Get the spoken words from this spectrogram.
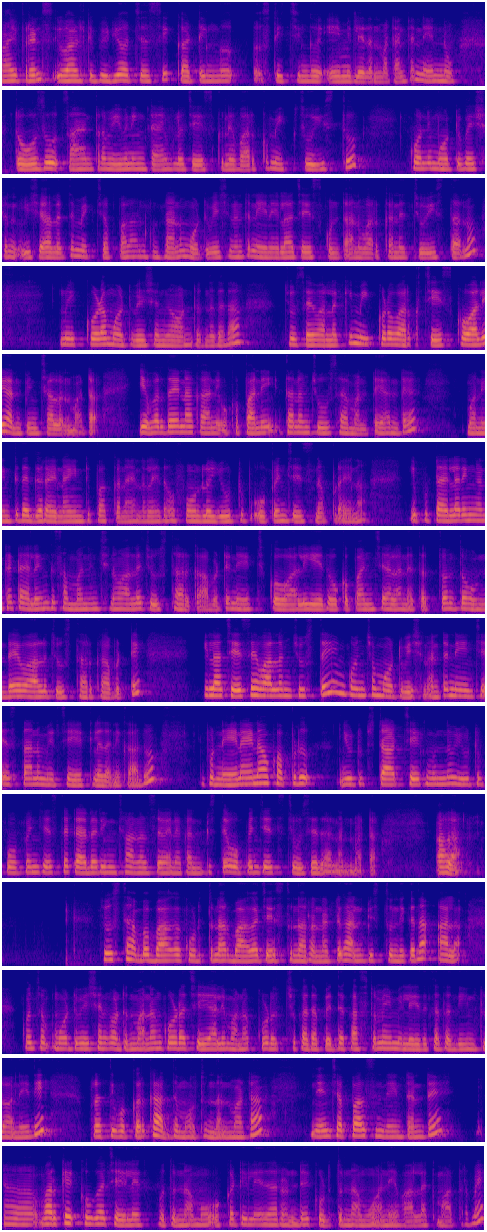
Hi friends ఇవాళ video వచ్చేసి cutting stitching ఏమీ లేదనమాట అంటే నేను రోజు సాయంత్రం ఈవినింగ్ టైంలో చేసుకునే వర్క్ మీకు చూపిస్తూ కొన్ని మోటివేషన్ విషయాలైతే మీకు చెప్పాలనుకుంటున్నాను. మోటివేషన్ అంటే నేను ఎలా చేసుకుంటాను వర్క్ అనేది చూపిస్తాను. మీకు కూడా మోటివేషన్గా ఉంటుంది కదా. చూసే వాళ్ళకి మీకు కూడా వర్క్ చేసుకోవాలి అనిపించాలన్నమాట. ఎవరిదైనా కానీ ఒక పని తనం చూసామంటే అంటే మన ఇంటి దగ్గర అయినా ఇంటి పక్కనైనా లేదా ఫోన్లో యూట్యూబ్ ఓపెన్ చేసినప్పుడైనా ఇప్పుడు టైలరింగ్ అంటే టైలరింగ్కి సంబంధించిన వాళ్ళే చూస్తారు కాబట్టి నేర్చుకోవాలి ఏదో ఒక పని చేయాలనే తత్వంతో ఉండే వాళ్ళు చూస్తారు కాబట్టి ఇలా చేసే వాళ్ళని చూస్తే ఇంకొంచెం మోటివేషన్. అంటే నేను చేస్తాను మీరు చేయట్లేదని కాదు. ఇప్పుడు నేనైనా ఒకప్పుడు యూట్యూబ్ స్టార్ట్ చేయకముందు యూట్యూబ్ ఓపెన్ చేస్తే టైలరింగ్ ఛానల్స్ ఏమైనా కనిపిస్తే ఓపెన్ చేసి చూసేదాన్ని అనమాట అలా. చూస్తే అబ్బా బాగా కుడుతున్నారు బాగా చేస్తున్నారు అన్నట్టుగా అనిపిస్తుంది కదా అలా. కొంచెం మోటివేషన్గా ఉంటుంది. మనం కూడా చేయాలి మనకు కూడా వచ్చు కదా పెద్ద కష్టమేమీ లేదు కదా దీంట్లో అనేది ప్రతి ఒక్కరికి అర్థమవుతుంది అనమాట నేను చెప్పాల్సింది ఏంటంటే వర్క్ ఎక్కువగా చేయలేకపోతున్నాము. ఒకటి లేదా రెండే కుడుతున్నాము అనే వాళ్ళకి మాత్రమే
